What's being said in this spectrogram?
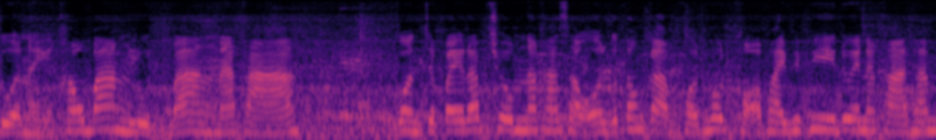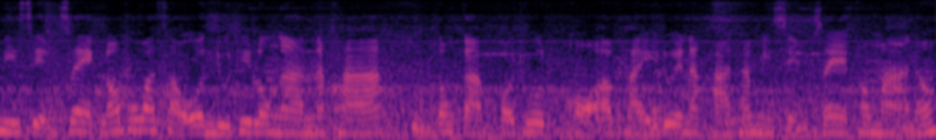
ตัวไหนเข้าบ้างหลุดบ้างนะคะ ก่อนจะไปรับชมนะคะสาวโอนก็ต้องกราบขอโทษขออภัยพี่ๆด้วยนะคะ ถ้ามีเสียงแทรกเนาะเพราะว่าสาวโอนอยู่ที่โรงงานนะคะ ต้องกราบขอโทษขออภัยด้วยนะคะ ถ้ามีเสียงแทรกเข้ามาเนาะ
